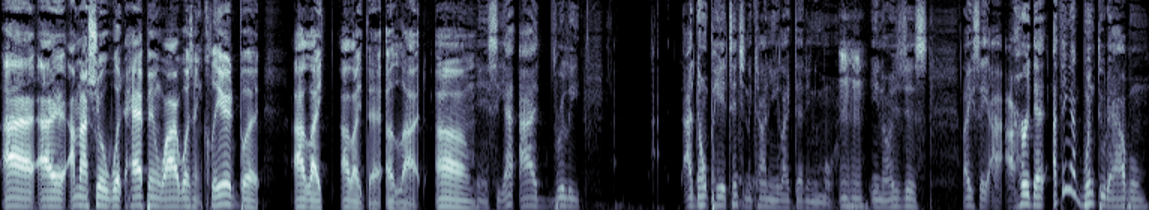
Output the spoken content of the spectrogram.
I I I'm not sure what happened, why I wasn't cleared, but I like I like that a lot. Um, Yeah. See, I, I really, I don't pay attention to Kanye like that anymore. Mm-hmm. You know, it's just like I say, I, I heard that. I think I went through the album.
